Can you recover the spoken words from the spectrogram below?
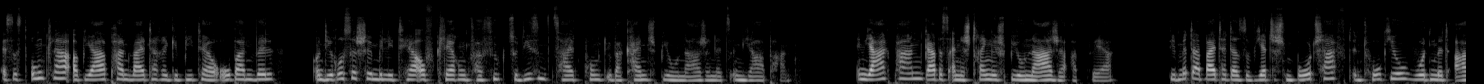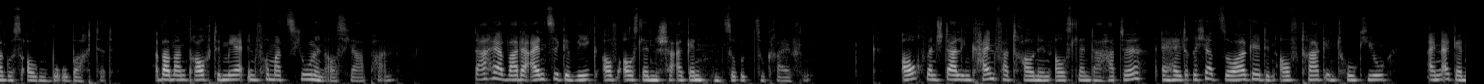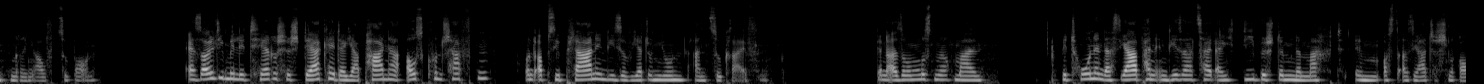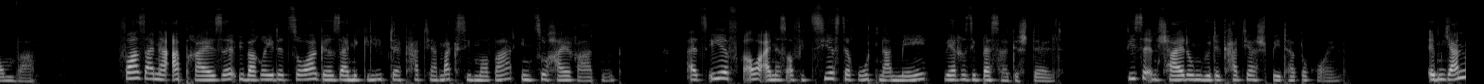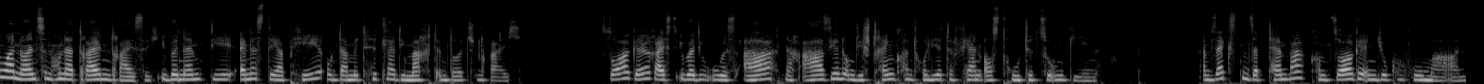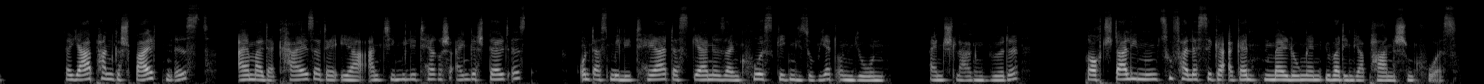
Es ist unklar, ob Japan weitere Gebiete erobern will und die russische Militäraufklärung verfügt zu diesem Zeitpunkt über kein Spionagenetz in Japan. In Japan gab es eine strenge Spionageabwehr. Die Mitarbeiter der sowjetischen Botschaft in Tokio wurden mit Argusaugen beobachtet, aber man brauchte mehr Informationen aus Japan. Daher war der einzige Weg, auf ausländische Agenten zurückzugreifen. Auch wenn Stalin kein Vertrauen in Ausländer hatte, erhält Richard Sorge den Auftrag in Tokio, einen Agentenring aufzubauen. Er soll die militärische Stärke der Japaner auskundschaften und ob sie planen, die Sowjetunion anzugreifen. Genau, also man muss nochmal betonen, dass Japan in dieser Zeit eigentlich die bestimmende Macht im ostasiatischen Raum war. Vor seiner Abreise überredet Sorge seine Geliebte Katja Maximowa, ihn zu heiraten. Als Ehefrau eines Offiziers der Roten Armee wäre sie besser gestellt. Diese Entscheidung würde Katja später bereuen. Im Januar 1933 übernimmt die NSDAP und damit Hitler die Macht im Deutschen Reich. Sorge reist über die USA nach Asien, um die streng kontrollierte Fernostroute zu umgehen. Am 6. September kommt Sorge in Yokohama an. Da Japan gespalten ist, einmal der Kaiser, der eher antimilitärisch eingestellt ist, und das Militär, das gerne seinen Kurs gegen die Sowjetunion einschlagen würde, braucht Stalin nun zuverlässige Agentenmeldungen über den japanischen Kurs.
